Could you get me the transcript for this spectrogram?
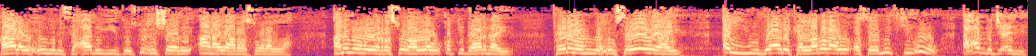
qaala wuxuu yidhi saxaabigii intuu isku xishooday ana yaa rasuula allah aniga weeye rasuul allah qofkii dhaaranaya falahu wuxuu sabeeyahay ayu daalika labadaa uu codsaday midkii uu axabba jecel yahay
